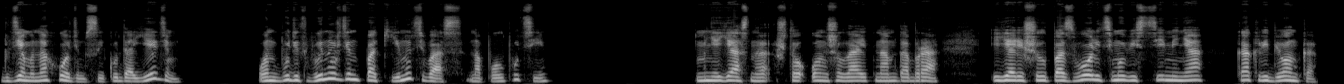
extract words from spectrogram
где мы находимся и куда едем, он будет вынужден покинуть вас на полпути. Мне ясно, что он желает нам добра, и я решил позволить ему вести меня как ребенка.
